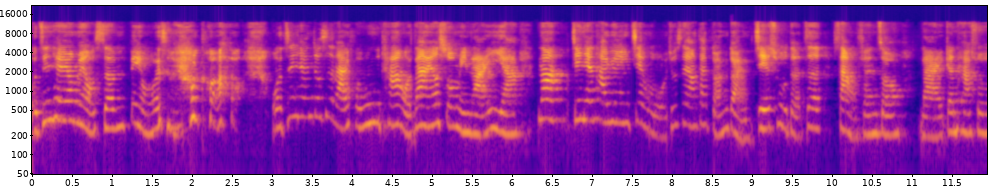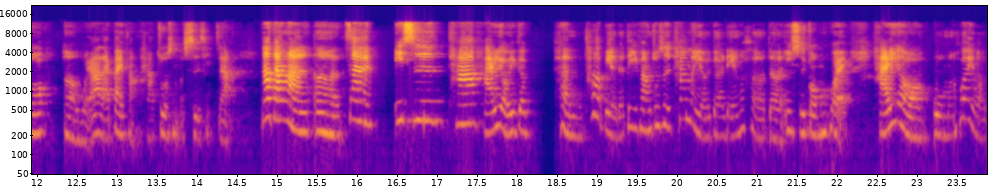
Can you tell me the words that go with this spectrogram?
我今天又没有生病，我为什么要挂号？我今天就是来服务他，我当然要说明来意啊。那今天他愿意见我，我就是要在短短接触的这三五分钟来跟他说，呃，我要来拜访他做什么事情这样。那当然，呃，在医师他还有一个。很特别的地方就是他们有一个联合的医师工会，还有我们会有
